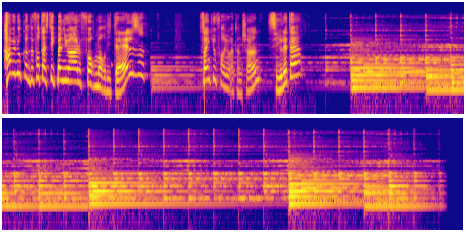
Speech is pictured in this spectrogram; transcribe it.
Have a look on the fantastic manual for more details. Thank you for your attention. See you later.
